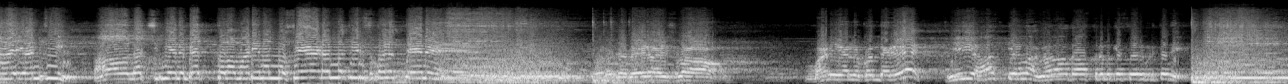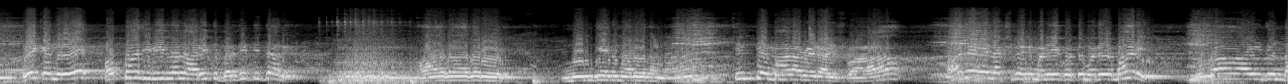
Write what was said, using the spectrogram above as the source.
ನಾಯಿ ಹಂಚಿ, ಆ ಲಕ್ಷ್ಮಿಯನ್ನು ಬೆತ್ತಲ ಮಾಡಿ ನನ್ನ ಸೇಡನ್ನು ತೀರಿಸಿಕೊಳ್ಳುತ್ತೇನೆ. ವಿಶ್ವ. ಮಣಿಯನ್ನು ಕೊಂದರೆ ಈ ಆಸ್ತಿ ಎಲ್ಲ ಅನಾಥಾಶ್ರಮಕ್ಕೆ ಸೇರಿಬಿಡ್ತದೆ. ಏಕೆಂದ್ರೆ ಅಪ್ಪಾಜಿ ವೀಲ್ನಲ್ಲಿ ಆ ರೀತಿ ಬರೆದಿಟ್ಟಿದ್ದಾನೆ. ಹಾಗಾದರೆ ಮುಂದೇನು ಮಾಡುವುದಣ್ಣ? ಚಿಂತೆ ಮಾಡಬೇಡ ವಿಶ್ವ. ಅದೇ ಲಕ್ಷ್ಮಿಯನ್ನು ಮನೆಗೆ ಕೊಟ್ಟು ಮದುವೆ ಮಾಡಿ ಉಪಾಯದಿಂದ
